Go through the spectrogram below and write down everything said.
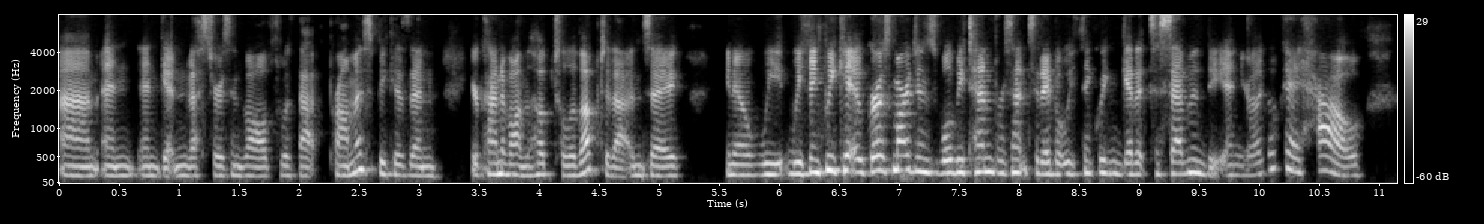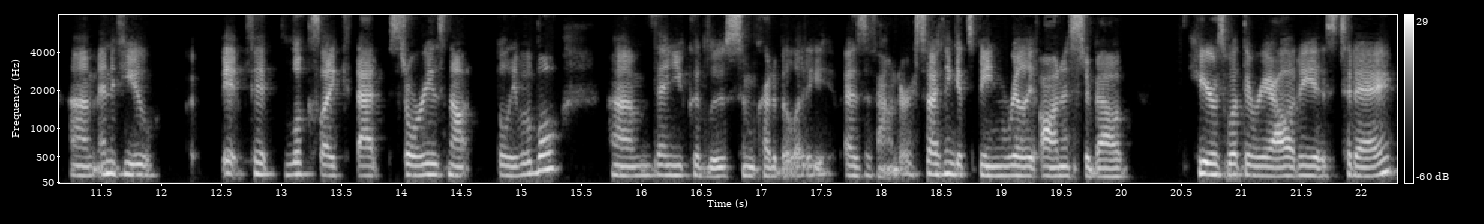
um, and and get investors involved with that promise because then you're kind of on the hook to live up to that and say you know we we think we can gross margins will be 10% today but we think we can get it to 70 and you're like okay how? Um, and if you if it looks like that story is not believable um, then you could lose some credibility as a founder. So i think it's being really honest about here's what the reality is today.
